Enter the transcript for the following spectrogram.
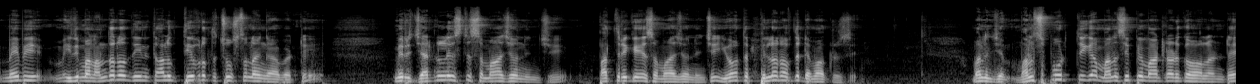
మేబీ ఇది మనందరం దీని తాలూకు తీవ్రత చూస్తున్నాం కాబట్టి మీరు జర్నలిస్ట్ సమాజం నుంచి పత్రికేయ సమాజం నుంచి you are the pillar of the democracy. మనం మనస్ఫూర్తిగా మనసిప్పి మాట్లాడుకోవాలంటే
